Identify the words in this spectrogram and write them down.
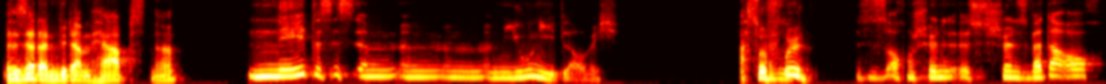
Das ist ja dann wieder im Herbst, ne? Nee, das ist im, im, im, Juni, glaube ich. Ach so Also früh. es ist auch ein schönes, ist schönes Wetter auch.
